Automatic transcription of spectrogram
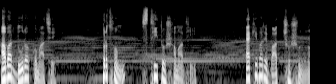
আবার দুরকম আছে। প্রথম স্থিত সমাধি। একেবারে বাহ্য শূন্য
